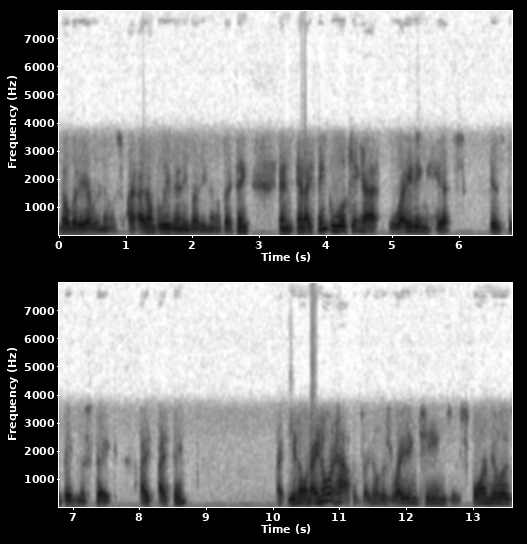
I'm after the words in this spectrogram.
Nobody ever knows. I, I don't believe anybody knows. I think, and and I think looking at writing hits is the big mistake. I I think, you know, and I know it happens. I know there's writing teams, there's formulas,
